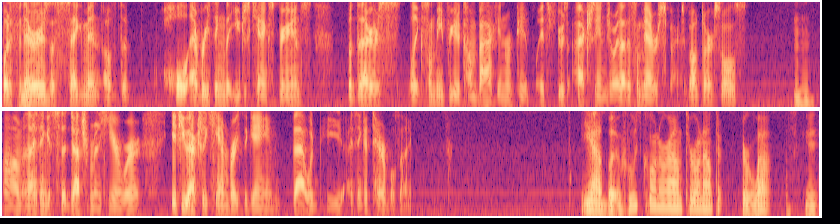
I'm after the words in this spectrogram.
But if there is a segment of the whole everything that you just can't experience, but there's like something for you to come back in repeated playthroughs, I actually enjoy that. That's something I respect about Dark Souls. Mhm. Um, and I think it's to the detriment here, where if you actually can break the game, that would be, I think, a terrible thing. Yeah, but who's going around throwing out their, their weapons? You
